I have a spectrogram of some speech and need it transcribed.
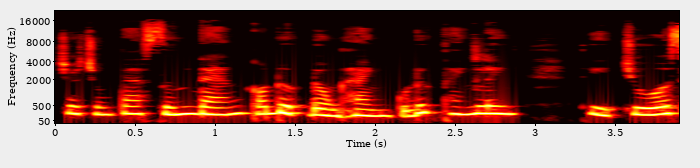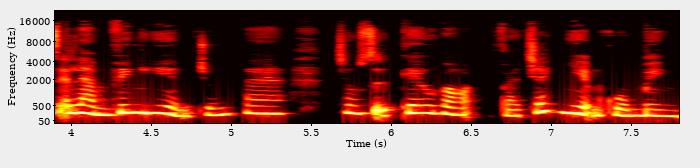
cho chúng ta xứng đáng có được đồng hành của Đức Thánh Linh, thì Chúa sẽ làm vinh hiển chúng ta trong sự kêu gọi và trách nhiệm của mình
